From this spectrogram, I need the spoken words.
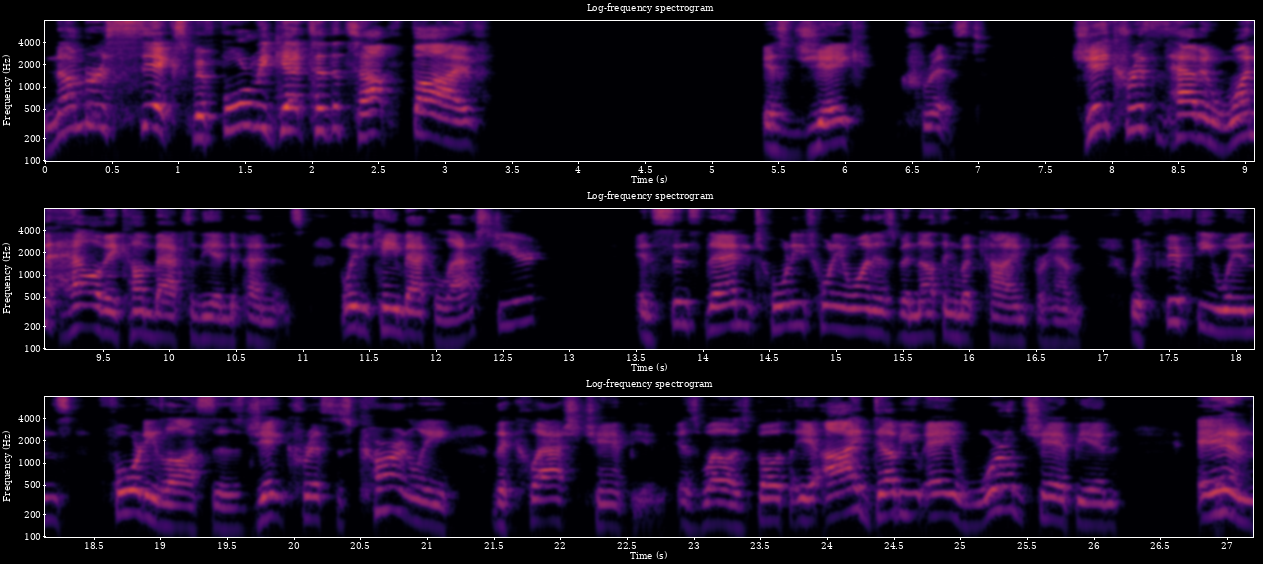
Number six, before we get to the top five, is Jake Crist. Jake Crist is having one hell of a comeback to the independents. I believe he came back last year. And since then, 2021 has been nothing but kind for him. With 50 wins, 40 losses, Jake Crist is currently the Clash champion, as well as both the IWA World Champion and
